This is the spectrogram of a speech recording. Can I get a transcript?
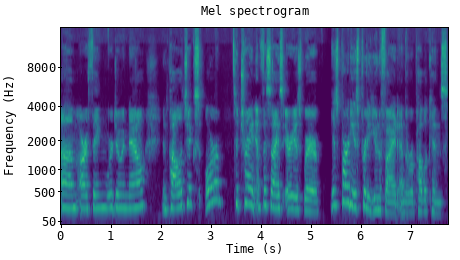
um, are a thing we're doing now in politics, or to try and emphasize areas where his party is pretty unified and the Republicans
